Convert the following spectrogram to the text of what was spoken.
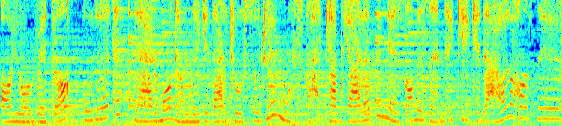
آیورودا قدرت درمان اونه که در جستجوی مستحکم کردن نظام زندگی که در حال حاضر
